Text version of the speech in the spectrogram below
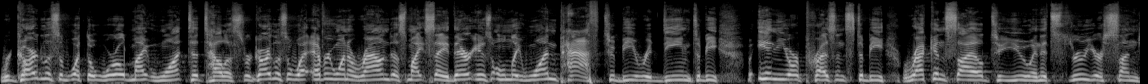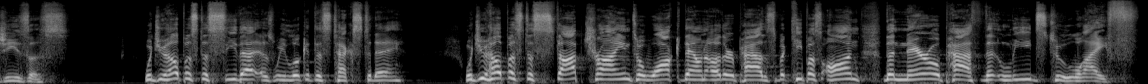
regardless of what the world might want to tell us, regardless of what everyone around us might say, there is only one path to be redeemed, to be in your presence, to be reconciled to you, and it's through your Son, Jesus. Would you help us to see that as we look at this text today? Would you help us to stop trying to walk down other paths, but keep us on the narrow path that leads to life?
